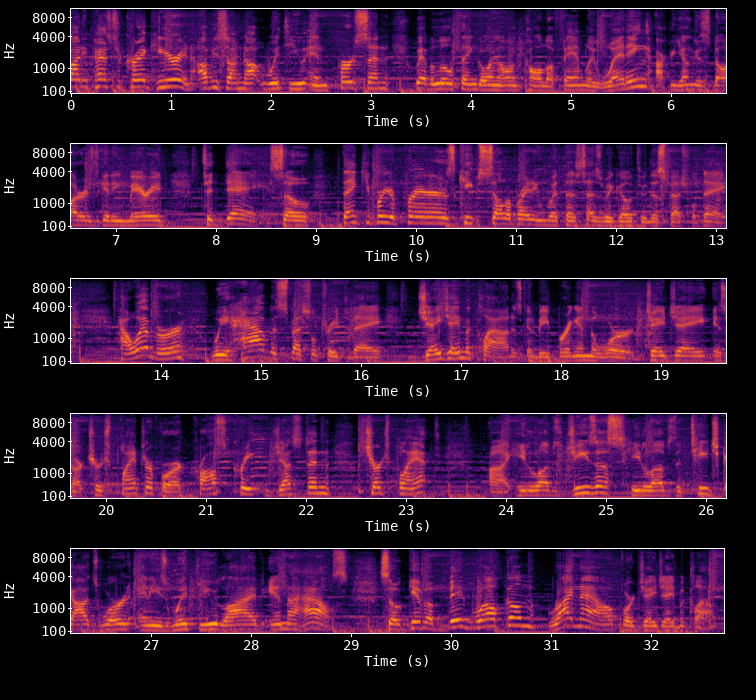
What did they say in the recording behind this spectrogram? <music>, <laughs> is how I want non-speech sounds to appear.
Everybody, Pastor Craig here, and obviously I'm not with you in person. We have a little thing going on called a family wedding. <laughs> Our youngest daughter is getting married today. So thank you for your prayers. Keep celebrating with us as we go through this special day. However, we have a special treat today. JJ McLeod is going to be bringing the word. JJ is our church planter for our Cross Creek Justin church plant. Uh, he loves Jesus. He loves to teach God's word, and he's with you live in the house. So give a big welcome right now for JJ McLeod.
